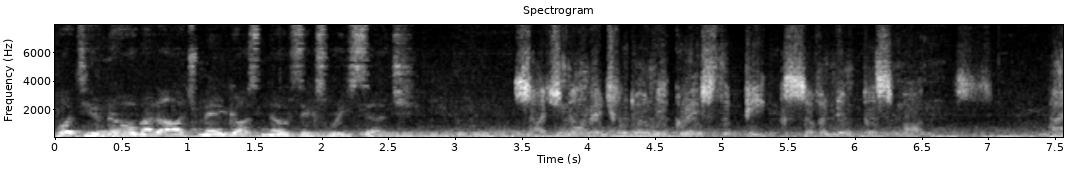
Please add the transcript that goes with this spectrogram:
What do you know about Archmagos Nozick's research? Such knowledge would only grace the peaks of Olympus Mons. I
